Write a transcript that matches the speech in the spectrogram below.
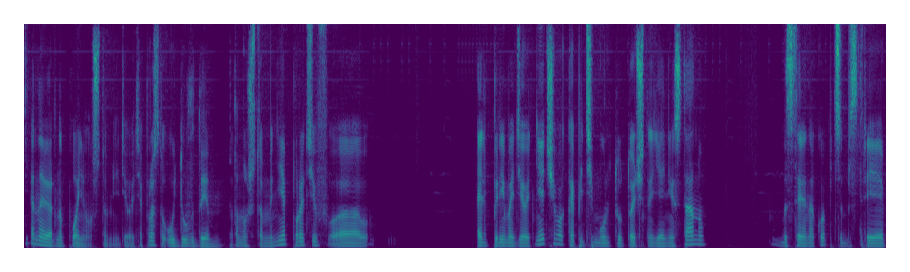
Я, наверное, понял, что мне делать. Я просто уйду в дым. Потому что мне против э, Эль Прима делать нечего. Копить мульту точно я не стану. Быстрее накопится, быстрее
